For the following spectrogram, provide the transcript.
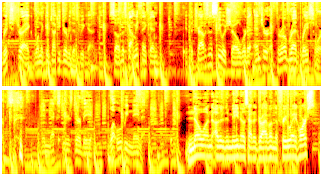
Rich Strike won the Kentucky Derby this weekend. So this got me thinking if the Travis and Sliwa show were to enter a thoroughbred racehorse in next year's Derby, what would we name it? No one other than me knows how to drive on the freeway horse.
